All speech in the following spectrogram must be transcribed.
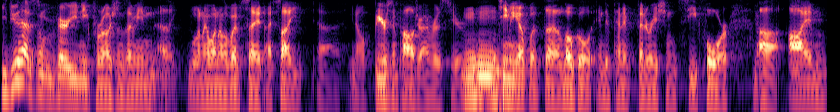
You do have some very unique promotions. I mean, uh, like when I went on the website, I saw uh, you know beers and pile drivers. You're Mm-hmm. teaming up with the local independent federation C4. Uh, I'm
